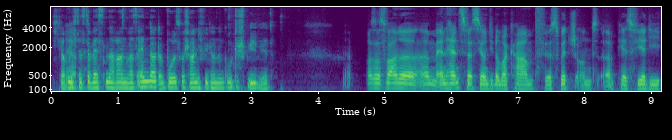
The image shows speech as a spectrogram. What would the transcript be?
ich glaube ja. nicht, dass der Westen daran was ändert, obwohl es wahrscheinlich wieder ein gutes Spiel wird. Also es war eine ähm, Enhanced-Version, die nochmal kam für Switch und äh, PS4, die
